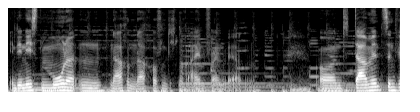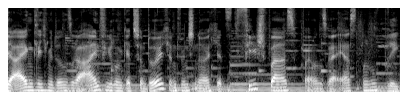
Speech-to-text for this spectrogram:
in den nächsten Monaten nach und nach hoffentlich noch einfallen werden. Und damit sind wir eigentlich mit unserer Einführung jetzt schon durch und wünschen euch jetzt viel Spaß bei unserer ersten Rubrik.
